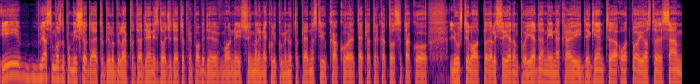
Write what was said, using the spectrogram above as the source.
I ja sam možda pomišljao da eto bilo bi lepo da Denis dođe do etapne pobede, oni su imali nekoliko minuta prednosti kako je tekla trka to se tako ljuštilo, otpadali su jedan po jedan i na kraju i Degent otpao i ostao je sam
